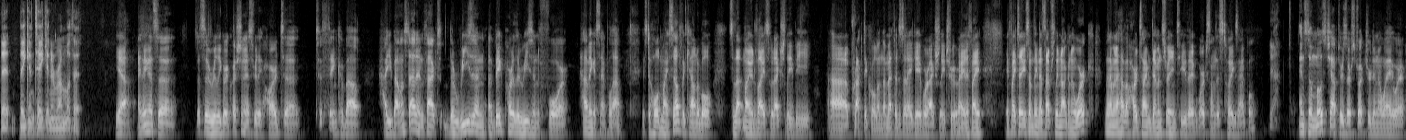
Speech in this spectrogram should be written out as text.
that they can take it and run with it yeah i think that's a that's a really great question. It's really hard to to think about how you balance that. And in fact, the reason, a big part of the reason for having a sample app is to hold myself accountable so that my advice would actually be uh, practical and the methods that I gave were actually true, right? If I if I tell you something that's absolutely not going to work, then I'm going to have a hard time demonstrating to you that it works on this toy example. Yeah. And so most chapters are structured in a way where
